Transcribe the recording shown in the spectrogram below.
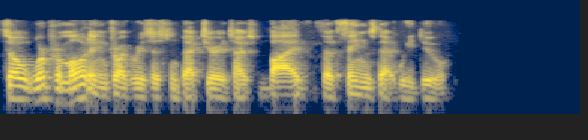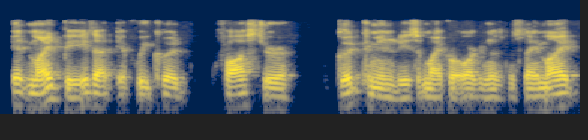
So we're promoting drug resistant bacteria types by the things that we do. It might be that if we could foster good communities of microorganisms, they might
